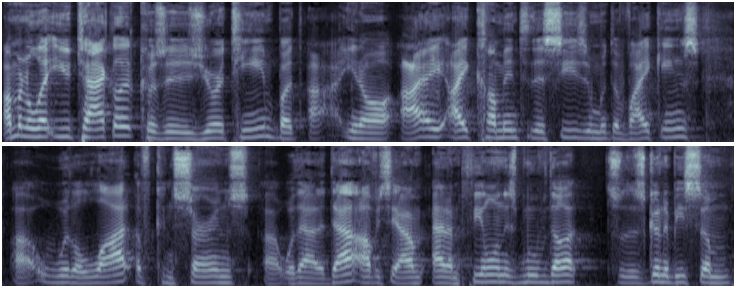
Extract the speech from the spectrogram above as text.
I'm going to let you tackle it because it is your team. But uh, you know, I I come into this season with the Vikings uh, with a lot of concerns, uh, without a doubt. Obviously, Adam Thielen has moved up, so there's going to be some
